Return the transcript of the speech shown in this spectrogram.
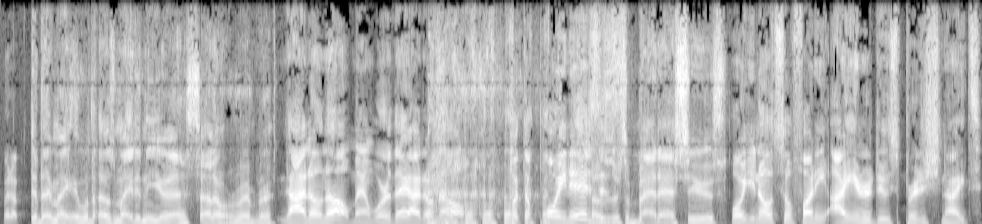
What up? Did they make were those made in the U.S.? I don't remember. I don't know, man. Were they? I don't know. but the point is, Those is are some badass shoes. well, you know what's so funny? I introduced British Knights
